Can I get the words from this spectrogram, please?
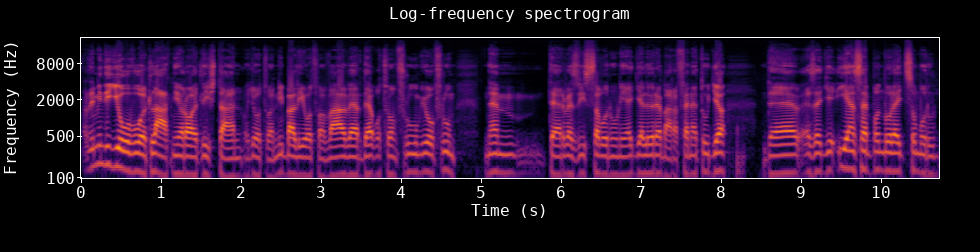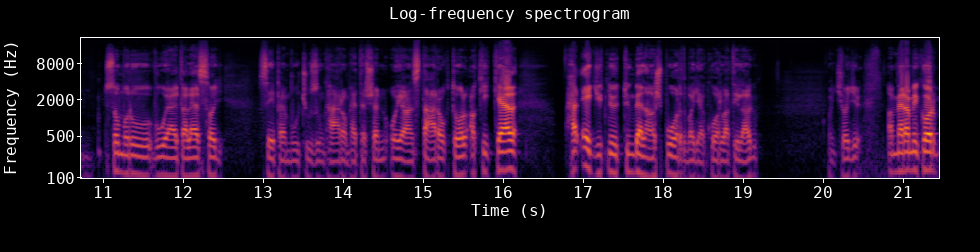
azért mindig jó volt látni a rajtlistán, hogy ott van Nibali, ott van Valverde, ott van Froome, jó Froome nem tervez visszavonulni egyelőre, bár a fene tudja, de ez egy ilyen szempontból egy szomorú, szomorú Vuelta lesz, hogy szépen búcsúzunk három hetesen olyan sztároktól, akikkel hát együtt nőttünk bele a sportba gyakorlatilag. Úgyhogy, mert amikor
